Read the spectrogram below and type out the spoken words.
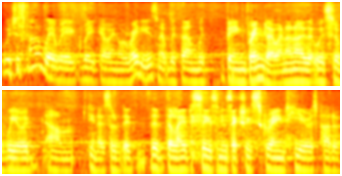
which is kind of where we're, we're going already, isn't it? With um, with being Brendo, and I know that we're sort of we were, um, you know, sort of the, the, the, latest season is actually screened here as part of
